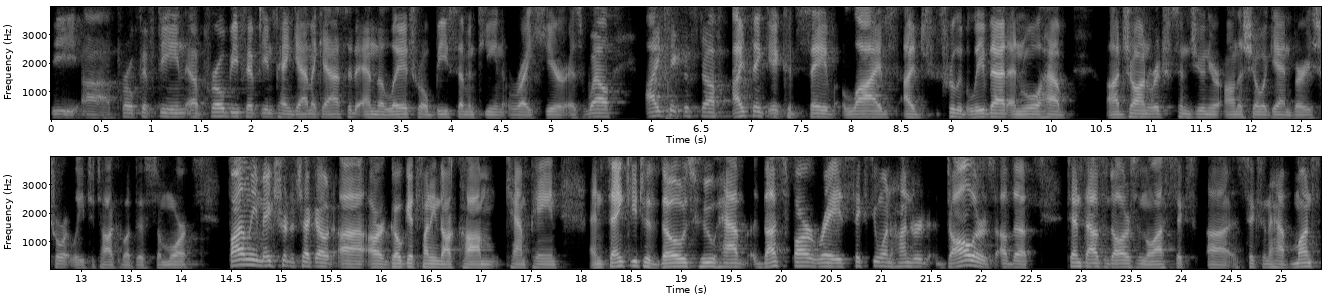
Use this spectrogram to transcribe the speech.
the uh, Pro 15, uh, Pro B15 pangamic acid and the Laetrile B17 right here as well. I take this stuff. I think it could save lives. I truly believe that, and we'll have uh, John Richardson Jr. on the show again very shortly to talk about this some more. Finally, make sure to check out uh, our gogetfunding.com campaign. And thank you to those who have thus far raised $6,100 of the $10,000 in the last six, uh, six and a half months.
